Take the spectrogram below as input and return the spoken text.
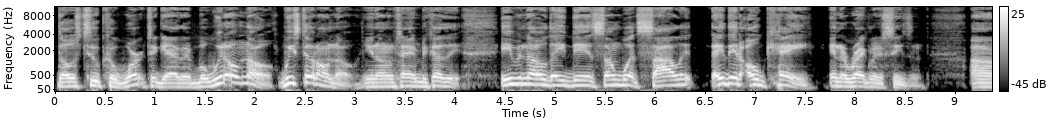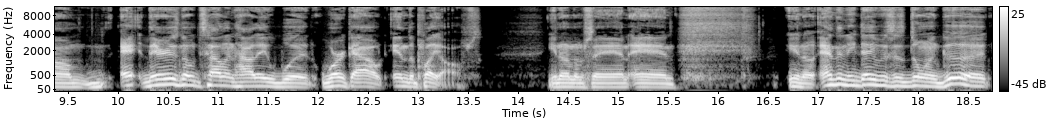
those two could work together. But we don't know. We still don't know. You know what I'm saying? Because even though they did somewhat solid, they did okay in the regular season. Um, there is no telling how they would work out in the playoffs. You know what I'm saying? And, you know, Anthony Davis is doing good,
